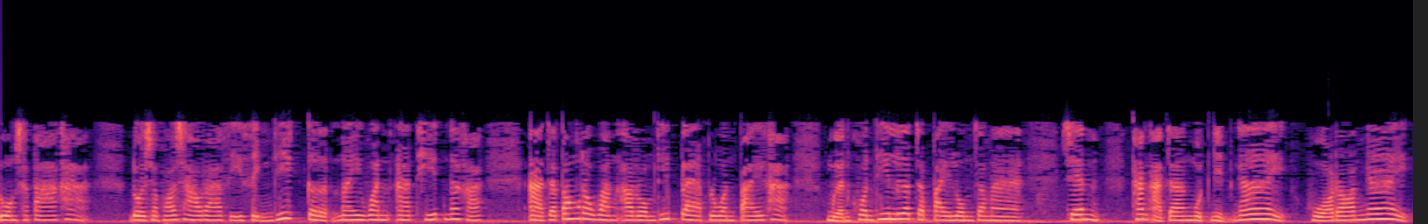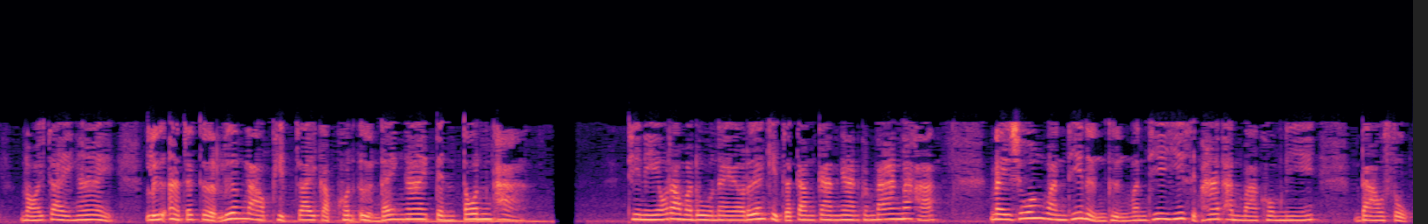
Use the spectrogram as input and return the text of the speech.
ดวงชะตาค่ะ โดยเฉพาะชาวราศีสิงห์ที่เกิดในวันอาทิตย์นะคะ อาจจะต้องระวังอารมณ์ที่แปรปรวนไปค่ะ เหมือนคนที่เลือดจะไปลมจะมา เช่น ท่านอาจจะหงุดหงิดง่าย หัวร้อนง่าย น้อยใจง่าย หรืออาจจะเกิดเรื่องราวผิดใจกับคนอื่นได้ง่ายเป็นต้นค่ะทีนี้เรามาดูในเรื่องกิจกรรมการงานกันบ้างนะคะ ในช่วงวันที่หนึ่งถึงวันที่ 25 ธันวาคมนี้ ดาวศุกร์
